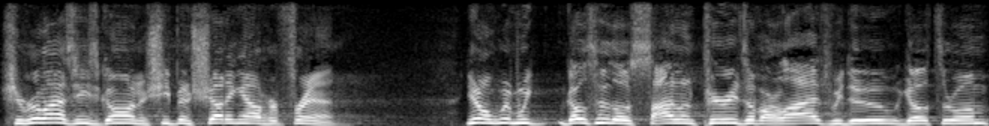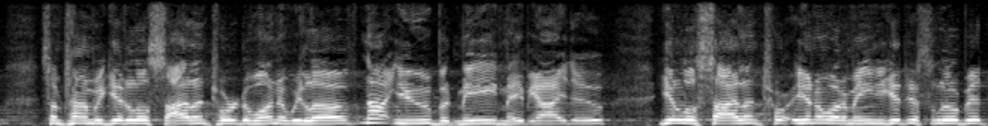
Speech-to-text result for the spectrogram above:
She realizes he's gone and she's been shutting out her friend. You know, when we go through those silent periods of our lives, we do, we go through them. Sometimes we get a little silent toward the one that we love. Not you, but me. Maybe I do. You get a little silent toward, you know what I mean? You get just a little bit,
